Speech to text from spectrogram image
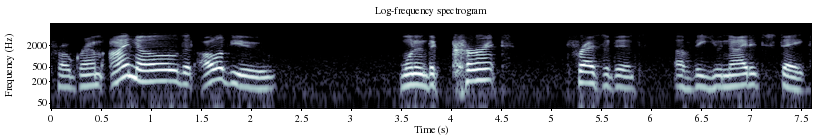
program. I know that all of you wanted the current president of the United States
